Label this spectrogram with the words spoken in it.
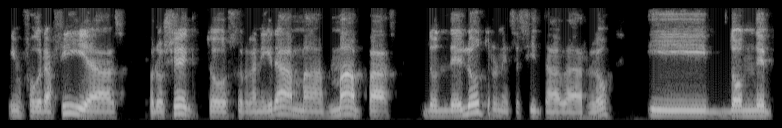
infografías, proyectos, organigramas, mapas, donde el otro necesita verlo y donde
